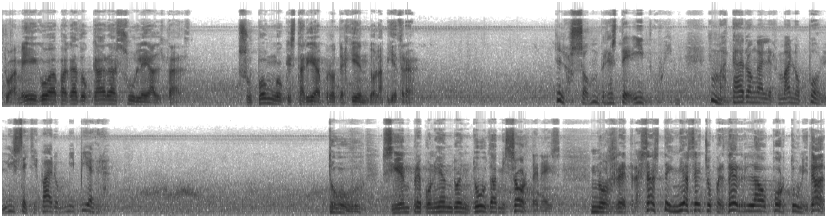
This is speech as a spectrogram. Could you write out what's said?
Tu amigo ha pagado cara su lealtad. Supongo que estaría protegiendo la piedra. Los hombres de Idwin mataron al hermano Paul y se llevaron mi piedra. Tú, siempre poniendo en duda mis órdenes, nos retrasaste y me has hecho perder la oportunidad.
